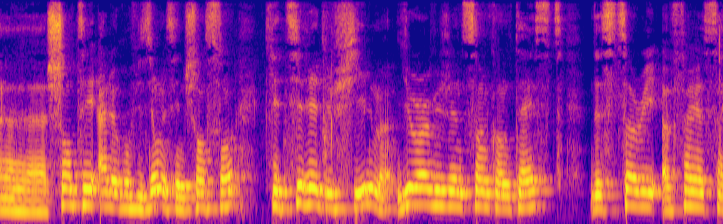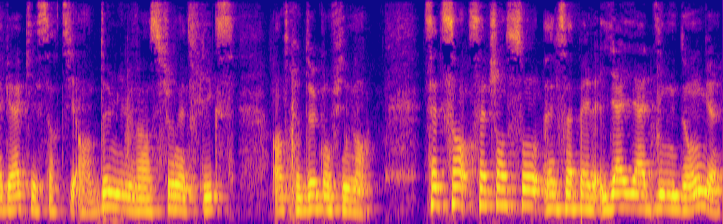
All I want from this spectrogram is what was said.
euh, chantée à l'Eurovision, mais c'est une chanson qui est tirée du film Eurovision Song Contest The Story of Fire Saga qui est sorti en 2020 sur Netflix entre deux confinements. Cette, cette chanson, elle s'appelle Yaya Ding Dong.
